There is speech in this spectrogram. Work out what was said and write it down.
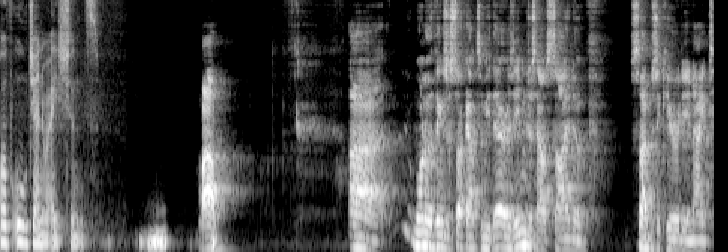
of all generations. Wow. Uh, one of the things that stuck out to me there is even just outside of cybersecurity and IT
